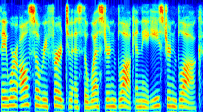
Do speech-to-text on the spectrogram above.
They were also referred to as the Western Bloc and the Eastern Bloc.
